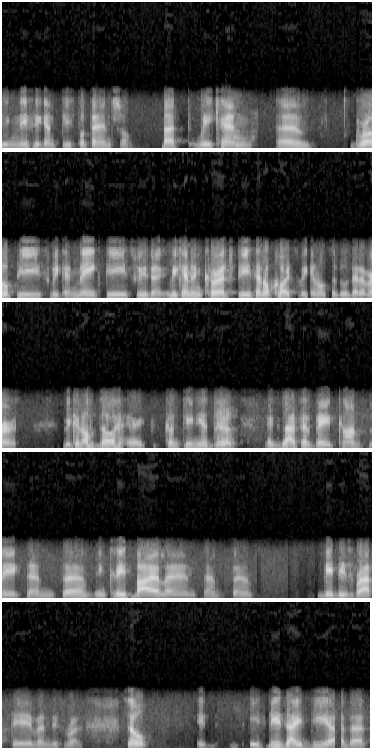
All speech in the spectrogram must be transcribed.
significant peace potential. That we can um, grow peace, we can make peace, we, we can encourage peace, and of course, we can also do the reverse. We can also uh, continue to exacerbate conflict and uh, increase violence and uh, be disruptive and disrupt. So is this idea that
